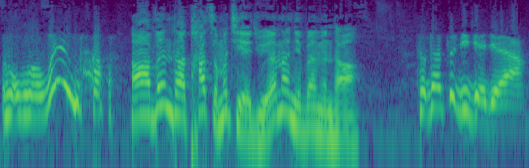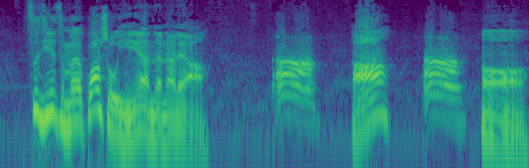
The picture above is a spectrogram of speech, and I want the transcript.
我问他，啊？问他他怎么解决呢？你问问他，他他自己解决啊。自己怎么光手淫啊？在那里啊？啊啊？啊，哦，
